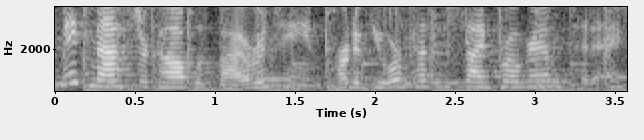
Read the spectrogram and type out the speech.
Make MasterCop with BioRetain part of your pesticide program today.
